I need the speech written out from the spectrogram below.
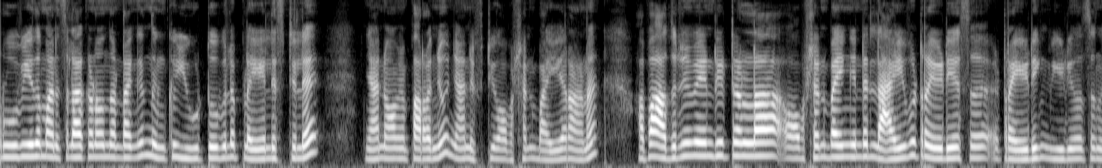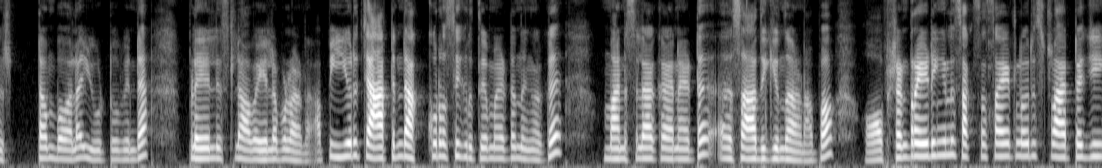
പ്രൂവ് ചെയ്ത് മനസ്സിലാക്കണമെന്നുണ്ടെങ്കിൽ നിങ്ങൾക്ക് യൂട്യൂബിലെ പ്ലേലിസ്റ്റിൽ ഞാൻ പറഞ്ഞു ഞാൻ നിഫ്റ്റി ഓപ്ഷൻ ബയ്യറാണ് അപ്പോൾ അതിനു വേണ്ടിയിട്ടുള്ള ഓപ്ഷൻ ബൈങ്ങിന്റെ ലൈവ് ട്രേഡേഴ്സ് ട്രേഡിംഗ് വീഡിയോസ് ഇഷ്ടം പോലെ യൂട്യൂബിന്റെ പ്ലേലിസ്റ്റിൽ അവൈലബിൾ ആണ്. അപ്പോൾ ഈ ഒരു ചാർട്ടിന്റെ അക്കുറസി കൃത്യമായിട്ട് നിങ്ങൾക്ക് മനസ്സിലാക്കാനായിട്ട് സാധിക്കുന്നതാണ്. അപ്പോൾ ഓപ്ഷൻ ട്രേഡിങ്ങിൽ സക്സസ് ആയിട്ടുള്ള ഒരു സ്ട്രാറ്റജി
